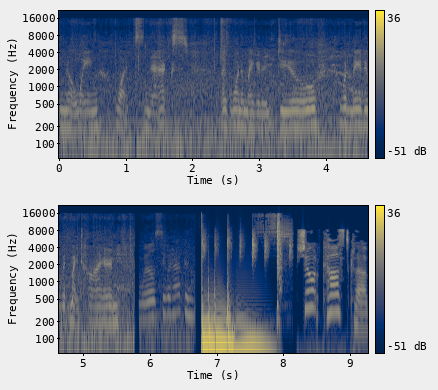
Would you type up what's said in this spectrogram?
knowing what's next. Like, what am I gonna do? What am I gonna do with my time? We'll see what happens. Short Cast Club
